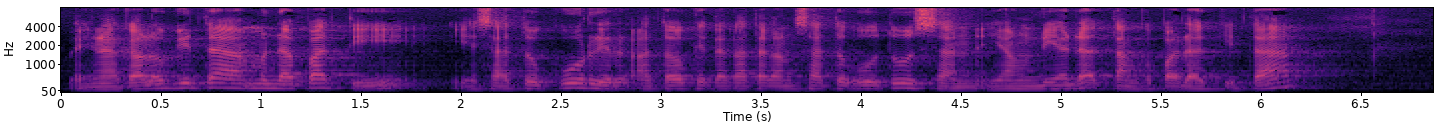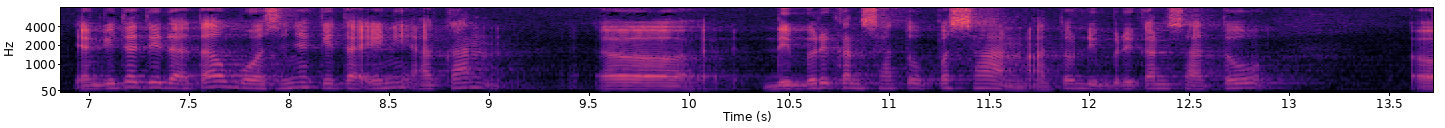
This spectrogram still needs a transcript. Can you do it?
Baik, nah kalau kita mendapati ya satu kurir atau kita katakan satu utusan yang dia datang kepada kita yang kita tidak tahu bahwasanya kita ini akan e, diberikan satu pesan atau diberikan satu e,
